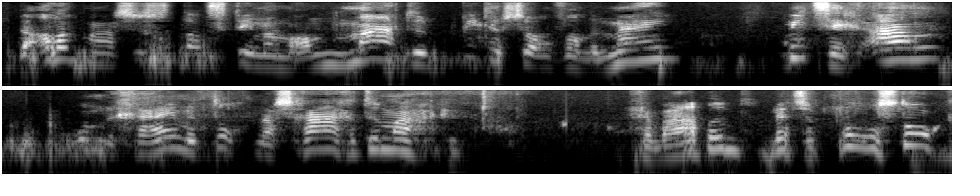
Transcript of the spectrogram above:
De Alkmaarse stadstimmerman Maarten Pieterszoon van der Meij biedt zich aan om de geheime tocht naar Schagen te maken. Gewapend met zijn polstok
